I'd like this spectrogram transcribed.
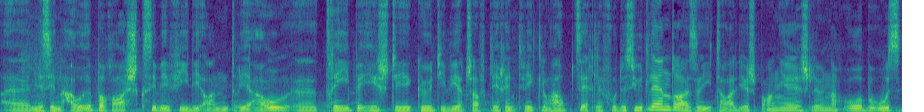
Äh, wir sind auch überrascht gewesen, wie viele andere auch. Äh, Triebe ist die gute wirtschaftliche Entwicklung hauptsächlich von den Südländern, also Italien, Spanien schlönen nach oben aus.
